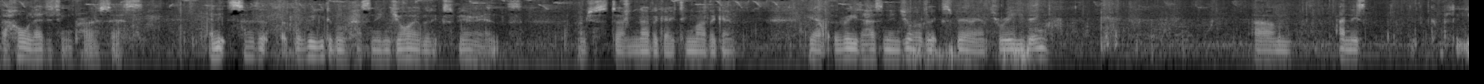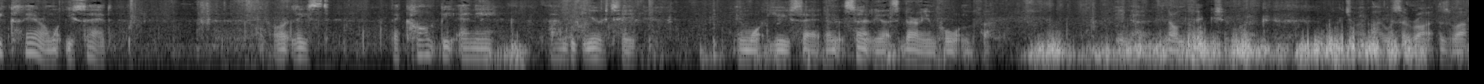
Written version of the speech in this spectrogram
The whole editing process. And it's so that, that the readable has an enjoyable experience. I'm just um, navigating mud again. Yeah, the reader has an enjoyable experience reading um, and is completely clear on what you said. Or at least there can't be any ambiguity in what you said, and certainly that's very important for you know, non-fiction work, which I, I also write as well.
